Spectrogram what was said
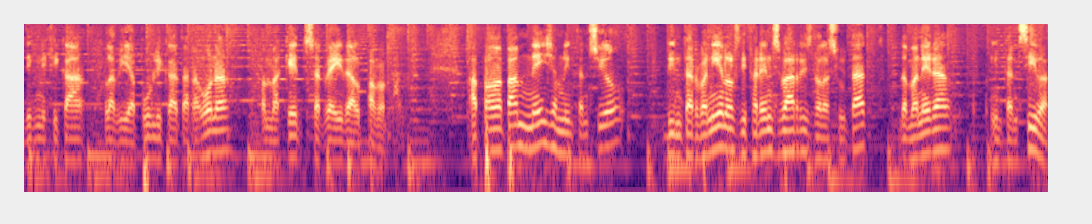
dignificar la via pública a Tarragona amb aquest servei del PAM a PAM. El PAM neix amb l'intenció d'intervenir en els diferents barris de la ciutat de manera intensiva,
